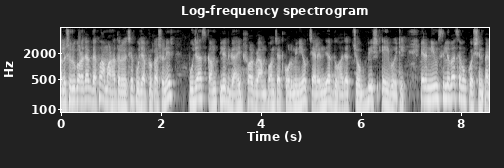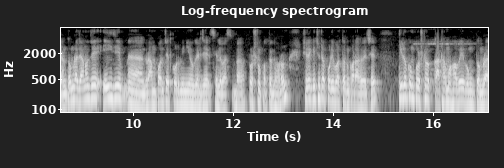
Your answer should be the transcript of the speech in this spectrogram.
তাহলে শুরু করা যাক। দেখো, আমার হাতে রয়েছে পূজা প্রকাশনীর পূজাস কমপ্লিট গাইড ফর গ্রাম পঞ্চায়েত কর্মী নিয়োগ চ্যালেঞ্জার দুহাজার চব্বিশ এই বইটি। এটা নিউ সিলেবাস এবং কোয়েশ্চেন প্যাটার্ন। তোমরা জানো যে এই যে গ্রাম পঞ্চায়েত কর্মী নিয়োগের যে সিলেবাস বা প্রশ্নপত্রের ধরন, সেটা কিছুটা পরিবর্তন করা হয়েছে। কীরকম প্রশ্ন কাঠামো হবে এবং তোমরা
